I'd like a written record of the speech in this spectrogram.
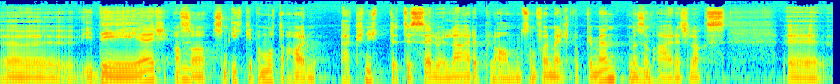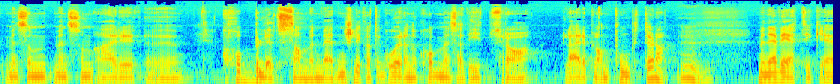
Uh, ideer altså, som ikke på en måte har, er knyttet til selve læreplanen som formelt dokument, men som er en slags Eh, men som, men som er koblet sammen med den, slik at det går an å komme seg dit fra læreplanpunkter. Mm. Men jeg vet ikke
